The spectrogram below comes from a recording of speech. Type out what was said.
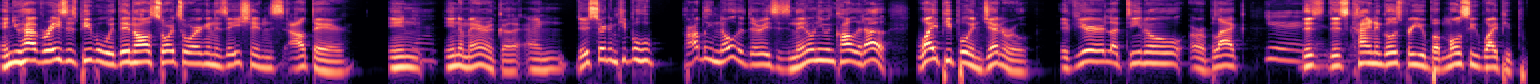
And you have racist people within all sorts of organizations out there in Yeah. in America, and there's certain people who probably know that they're racist and they don't even call it out. White people in general, if you're Latino or black, You're this this kind of goes for you, but mostly white people.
